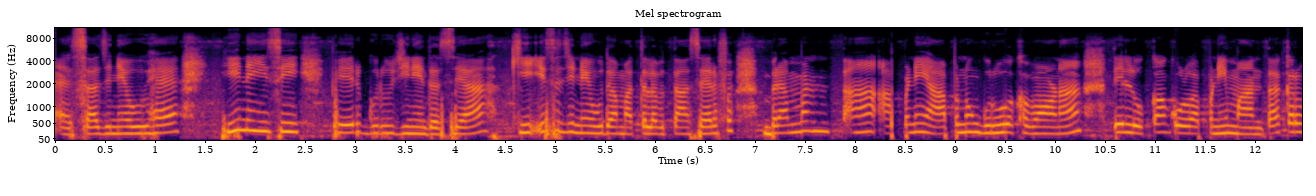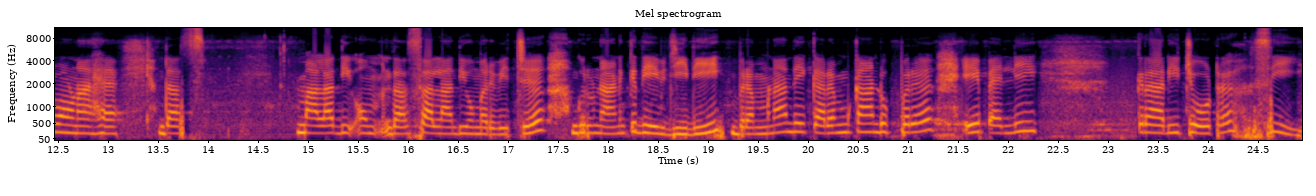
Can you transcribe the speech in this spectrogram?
ਐਸਾ ਜਨੇਊ ਹੈ ਹੀ ਨਹੀਂ ਸੀ। ਫਿਰ ਗੁਰੂ ਜੀ ਨੇ ਦੱਸਿਆ ਕਿ ਇਸ ਜਨੇਊ ਦਾ ਮਤਲਬ ਤਾਂ ਸਿਰਫ ਬ੍ਰਾਹਮਣ ਤਾਂ ਆਪਣੇ ਆਪ ਨੂੰ ਗੁਰੂ ਅਖਵਾਉਣਾ ਅਤੇ ਲੋਕਾਂ ਕੋਲੋਂ ਆਪਣੀ ਮਾਨਤਾ ਕਰਵਾਉਣਾ ਹੈ। ਦਸ ਮਾਲਾ ਦੀ ਉਮ, ਦਸ ਸਾਲਾਂ ਦੀ ਉਮਰ ਵਿੱਚ ਗੁਰੂ ਨਾਨਕ ਦੇਵ ਜੀ ਦੀ ਬ੍ਰਾਹਮਣਾਂ ਦੇ ਕਰਮ ਕਾਂਡ ਉੱਪਰ ਇਹ ਪਹਿਲੀ ਕਰਾਰੀ ਚੋਟ ਸੀ,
